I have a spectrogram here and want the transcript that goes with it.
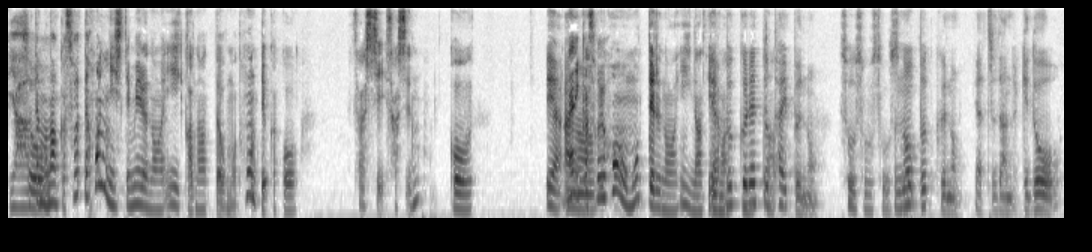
いやでもなんかそうやって本にしてみるのはいいかなって思う。本っていうかこう、冊子、冊子、ん？こう、いや、何かそういう本を持ってるのはいいなっていや、今ブックレットタイプの、そうそうそうそう。ノートブックのやつなんだけど、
